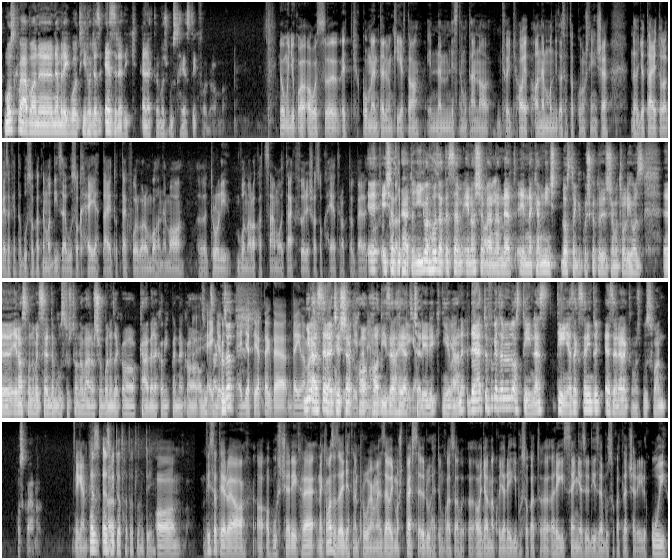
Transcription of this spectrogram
Moszkvában nemrég volt hír, hogy az ezredik elektromos buszt helyezték forgalomba. Jó, mondjuk ahhoz egy kommentelőnk írta, én nem néztem utána, úgyhogy ha, ha nem mond igazat, akkor most én se, de hogy a állítólag ezeket a buszokat nem a dízelbuszok helyett állították forgalomba, hanem a trolli vonalakat számolták föl, és azok helyett raktak bele. És ez lehet, hogy így van. Hozzáteszem, én azt sem bánnám, mert én nekem nincs nosztalgikus kötődésem a trollihoz. Én azt mondom, hogy szerintem gusztustalan a városokban ezek a kábelek, amik mennek az utcák egyet, között. Egyetértek, de, de én a Nyilván szerencsésebb, ha, ha dízel helyett Igen. cserélik, nyilván. Igen. De ettől függetlenül az tény lesz, tény ezek szerint, hogy ezer elektromos busz van Moszkvában. Igen. Ez, ez vitathatatlan tény. A, visszatérve a, a, a buszcserékre, nekem az az egyetlen probléma ezzel, hogy most persze örülhetünk azzal, hogy annak, hogy a régi buszokat, a régi szennyező dízelbuszokat lecserélik új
